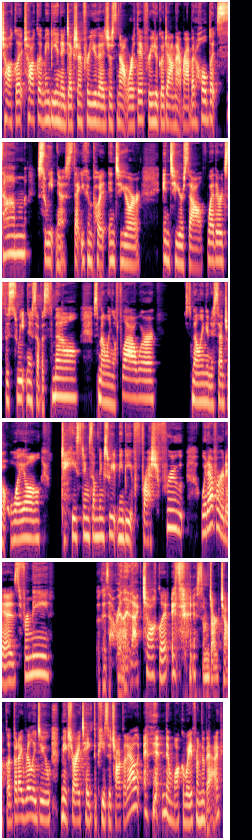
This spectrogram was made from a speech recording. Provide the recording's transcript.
chocolate. Chocolate may be an addiction for you that's just not worth it for you to go down that rabbit hole, but some sweetness that you can put into your into yourself, whether it's the sweetness of a smell, smelling a flower, smelling an essential oil, tasting something sweet, maybe fresh fruit, whatever it is. For me, because I really like chocolate, it's some dark chocolate, but I really do make sure I take the piece of chocolate out and then walk away from the bag.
